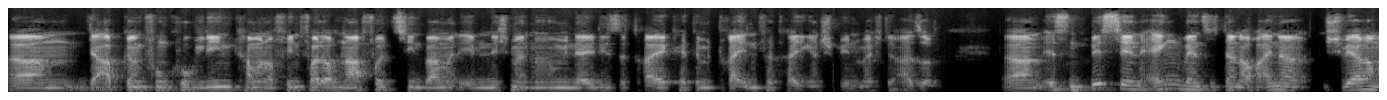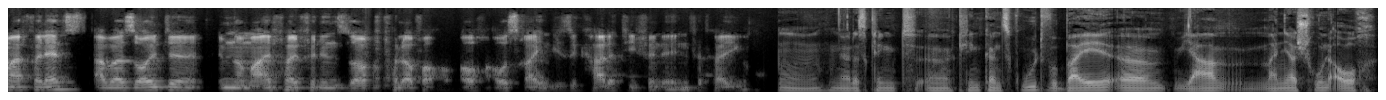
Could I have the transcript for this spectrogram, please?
ähm, der Abgang von Koglin kann man auf jeden Fall auch nachvollziehen, weil man eben nicht mehr nominell diese Dreierkette mit drei Innenverteidigern spielen möchte. Also ähm, ist ein bisschen eng, wenn sich dann auch einer schwerer mal verletzt, aber sollte im Normalfall für den Saisonverlauf auch, auch ausreichen, diese Kadertiefe in der Innenverteidigung. Mhm. Ja, das klingt, äh, klingt ganz gut, wobei äh, ja man ja schon auch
